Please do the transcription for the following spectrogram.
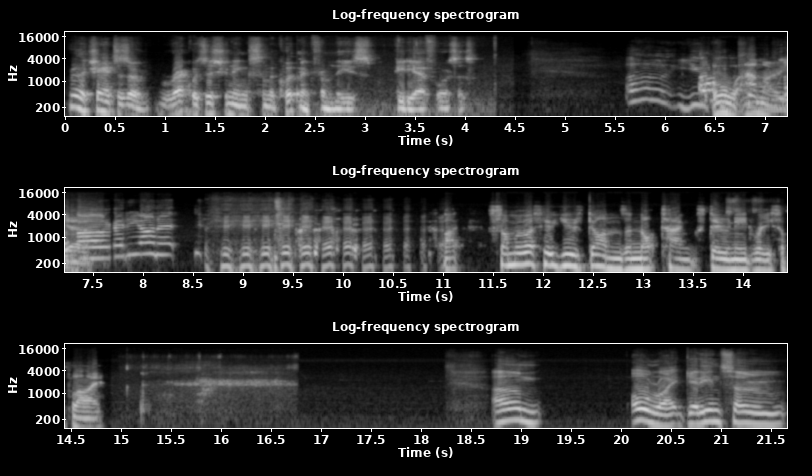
What are the chances of requisitioning some equipment from these PDF forces? uh, you. Oh, can ammo, yeah. Already on it. Some of us who use guns and not tanks do need resupply. Um, all right, get in. So,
